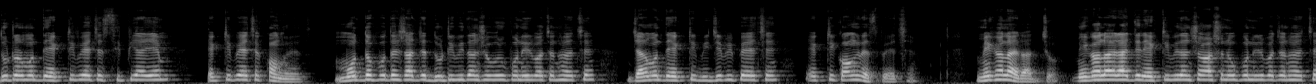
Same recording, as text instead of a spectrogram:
দুটোর মধ্যে একটি পেয়েছে সিপিআইএম, একটি পেয়েছে কংগ্রেস। মধ্যপ্রদেশ রাজ্যের দুটি বিধানসভার উপনির্বাচন হয়েছে, যার মধ্যে একটি বিজেপি পেয়েছে একটি কংগ্রেস পেয়েছে। মেঘালয় রাজ্য। মেঘালয় রাজ্যের একটি বিধানসভা আসনে উপনির্বাচন হয়েছে।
